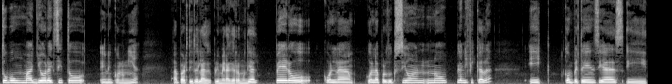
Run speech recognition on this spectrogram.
tuvo un mayor éxito en economía a partir de la Primera Guerra Mundial, pero con la, con la producción no planificada y competencias y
